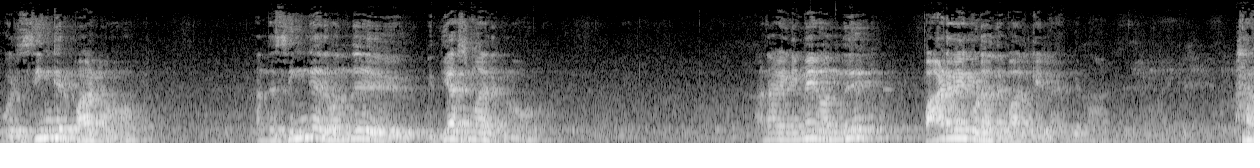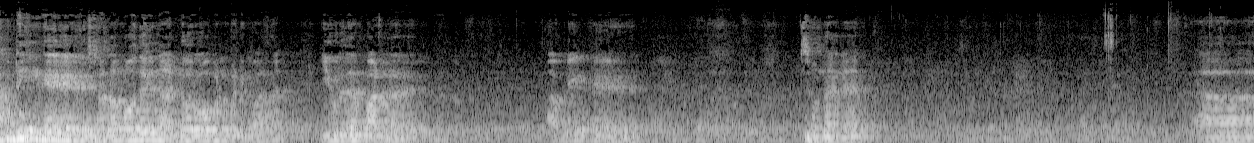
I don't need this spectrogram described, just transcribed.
ஒரு சிங்கர் பாடணும். அந்த சிங்கர் வந்து வித்தியாசமா இருக்கணும். ஆனா இனிமே வந்து பாடவே கூடாது வாழ்க்கையில. அப்படின்னு சொல்லும் போது நான் டோர் ஓபன் பண்ணி பாடுறேன். இவரு தான் பாடுறாரு. அப்படின்னு சொன்னாங்க. ஆஹ்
